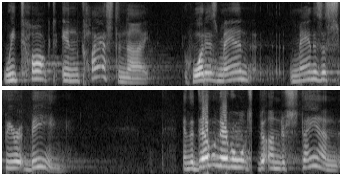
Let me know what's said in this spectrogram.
We talked in class tonight what is man? Man is a spirit being. And the devil never wants you to understand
